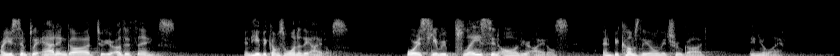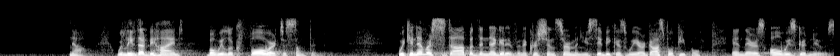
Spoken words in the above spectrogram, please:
Are you simply adding God to your other things and He becomes one of the idols? Or is He replacing all of your idols and becomes the only true God in your life? Now, we leave that behind, but we look forward to something. We can never stop at the negative in a Christian sermon, you see, because we are gospel people and there's always good news.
